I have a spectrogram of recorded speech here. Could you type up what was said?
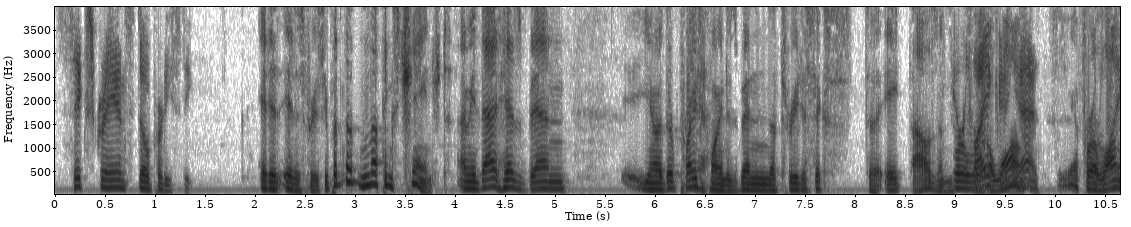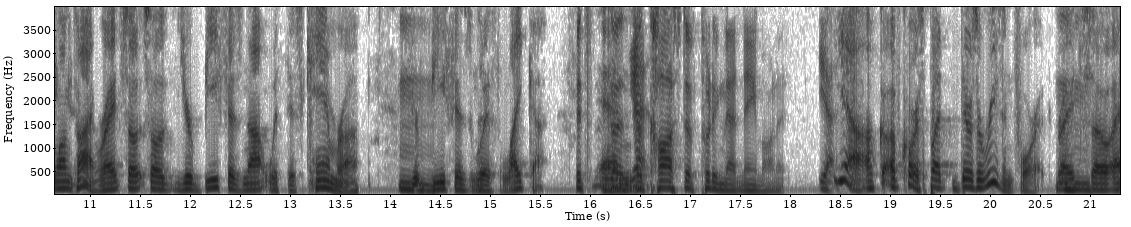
Six grand still pretty steep. It is, it is pretty steep, but no, nothing's changed. I mean, that has been, you know, their price Yeah. point has been the three to six to eight thousand For a Leica, long, yes. yeah, for, a For long, long Leica. time, right? So, so your beef is not with this camera, your hmm. beef is with Leica. it's the, and- the Yes. cost of putting that name on it. Yeah, Yeah, of, of course, but there's a reason for it, right? Mm-hmm. So I,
